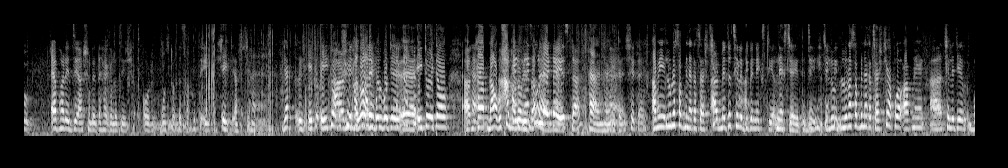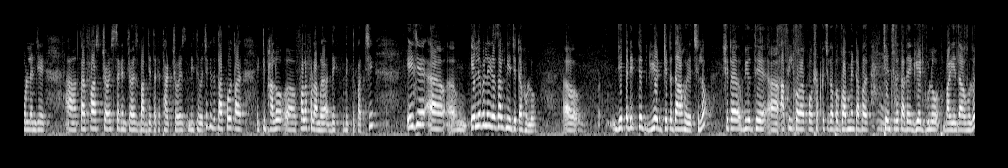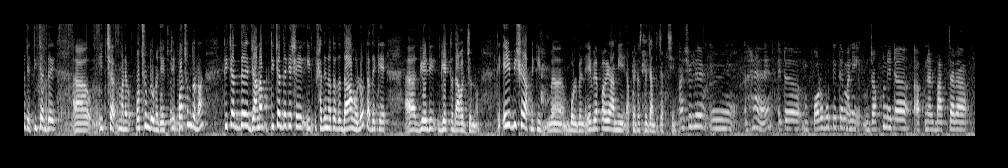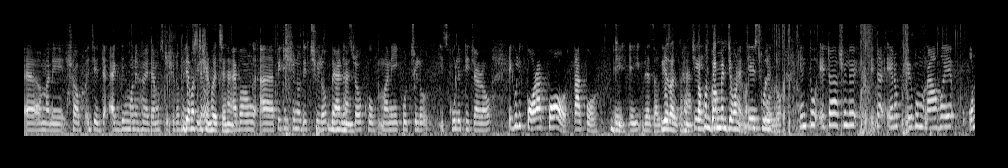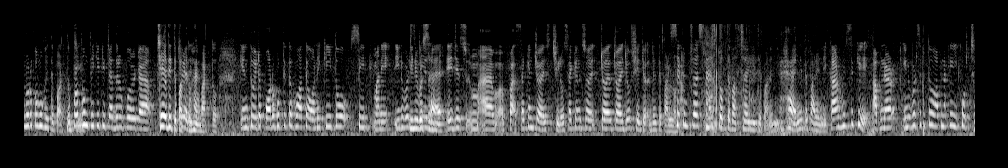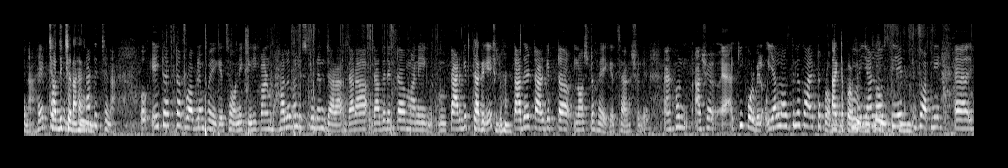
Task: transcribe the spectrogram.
অ্যাভারেজে আসলে দেখা গেল যে ওর most of the subject eight eight আসছে। হ্যাঁ। যাক এইটা এইটা অবশ্যই ভালো। আমি বলব যে এইটা এটাও হ্যাঁ। খারাপ না অবশ্যই ভালো রেজাল্ট এটা। হ্যাঁ হ্যাঁ। হ্যাঁ, এটা সেটাই। আমি লুনা কাছে আসছি। আর মেজর ছেলে দিবে নেক্সট ইয়ার নেক্সট ইয়ারে জি। আচ্ছা লুনা কাছে আসছি। আপু আপনি ছেলে যে বললেন যে তার ফার্স্ট চয়েস সেকেন্ড চয়েস বাদ দিয়ে তাকে থার্ড চয়েস নিতে হয়েছে কিন্তু তারপর তার একটি ভালো ফলাফল আমরা দেখ- দেখতে পাচ্ছি। এই যে এ লেভেলের রেজাল্ট নিয়ে যেটা হলো যে প্রেডিক্টেড গ্রেড যেটা দেওয়া হয়েছিল সেটা বিরুদ্ধে আপিল করার পর সব কিছু আবার গভর্নমেন্ট আবার চেঞ্জ করে তাদের গ্রেডগুলো বাড়িয়ে দেওয়া হলো যে টিচারদের ইচ্ছা মানে পছন্দ অনুযায়ী পছন্দ। না টিচারদের জানা টিচারদেরকে সেই স্বাধীনতাটা দেওয়া হলো তাদেরকে গ্রেড গ্রেডটা দেওয়ার জন্য। তো এই বিষয়ে আপনি কি বলবেন? এই ব্যাপারে আমি আপনার কাছ থেকে জানতে চাচ্ছি। আসলে হ্যাঁ এটা পরবর্তীতে মানে যখন এটা আপনার বাচ্চারা মানে সব যে একদিন মনে হয় ডেমনস্ট্রেশন হয়েছে, হ্যাঁ। এবং পিটিশনও দিচ্ছিল প্যারেন্টসরাও খুব মানে করছিল স্কুলের টিচাররাও এগুলি করার পর তারপর এই- রেজাল্ট রেজাল্ট হ্যাঁ তখন গভর্নমেন্ট যেমন স্কুলে কিন্তু এটা আসলে এটা এরক- এরকম না হয়ে অন্যরকমও হতে পারতো। প্রথম থেকে টিচারদের উপর এটা ছেড়ে দিতে হ্যাঁ। পারতো। কিন্তু এটা পরবর্তীতে হওয়াতে অনেকেই তো সিট মানে ইউনিভার্সিটি এই যে সেকেন্ড চয়েস ছিল। সেকেন্ড চয়েসও সে যেতে পারল second choice most of the বাচ্চাই নিতে পারেনি। হ্যাঁ নিতে পারেনি। কারণ হচ্ছে কি আপনার ইউনিভার্সিটি তো আপনাকে ই করছে না হেল্প ছাড় দিচ্ছে না, হ্যাঁ। ছাড় দিচ্ছে না। ও এইটা একটা প্রবলেম হয়ে গেছে অনেকেরই। কারণ ভালো ভালো স্টুডেন্ট যারা যারা যাদের একটা মানে টার্গেট থাকে ছিল, হ্যাঁ। তাদের টার্গেটটা নষ্ট হয়ে গেছে আসলে। এখন আসলে কি করবে? ইয়ার লস দিলে তো আরেকটা প্রবলেম আরেকটা জি, ইয়ার লস দিয়ে কিন্তু আপনি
